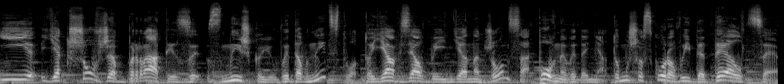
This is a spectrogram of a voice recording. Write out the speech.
І якщо вже брати з знижкою видавництво, то я взяв би Індіана Джонса повне видання, тому що скоро вийде DLC,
